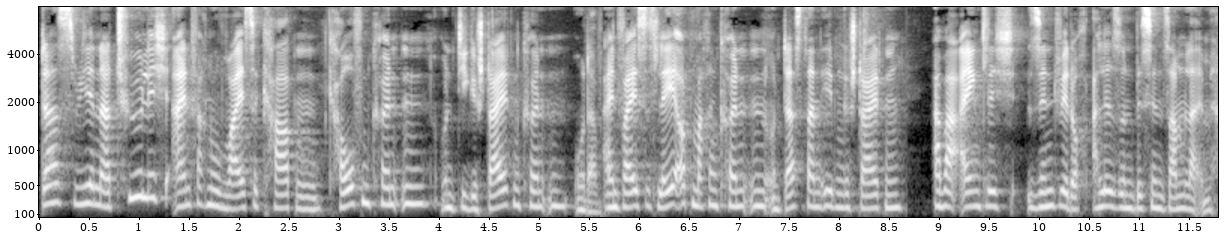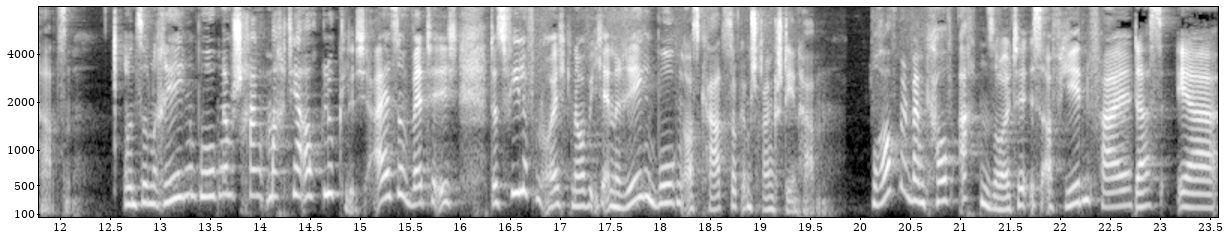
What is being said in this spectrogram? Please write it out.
dass wir natürlich einfach nur weiße Karten kaufen könnten und die gestalten könnten oder ein weißes Layout machen könnten und das dann eben gestalten. Aber eigentlich sind wir doch alle so ein bisschen Sammler im Herzen. Und so ein Regenbogen im Schrank macht ja auch glücklich. Also wette ich, dass viele von euch genau wie ich einen Regenbogen aus Cardstock im Schrank stehen haben. Worauf man beim Kauf achten sollte, ist auf jeden Fall, dass er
